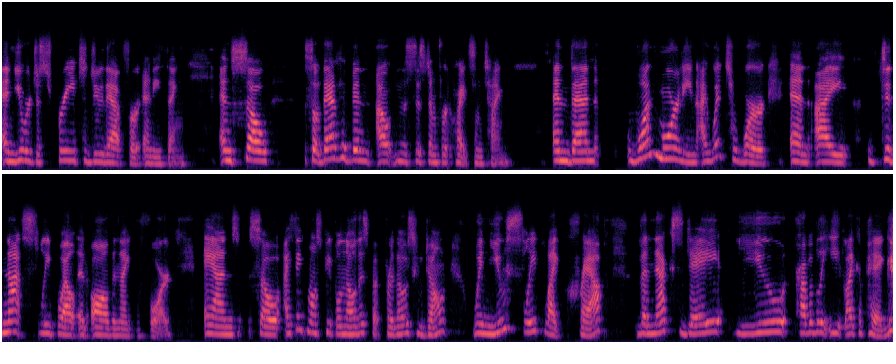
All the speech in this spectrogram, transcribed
And you were just free to do that for anything. And so, so that had been out in the system for quite some time. And then one morning I went to work and I did not sleep well at all the night before. And so I think most people know this, but for those who don't, when you sleep like crap, the next day you probably eat like a pig.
